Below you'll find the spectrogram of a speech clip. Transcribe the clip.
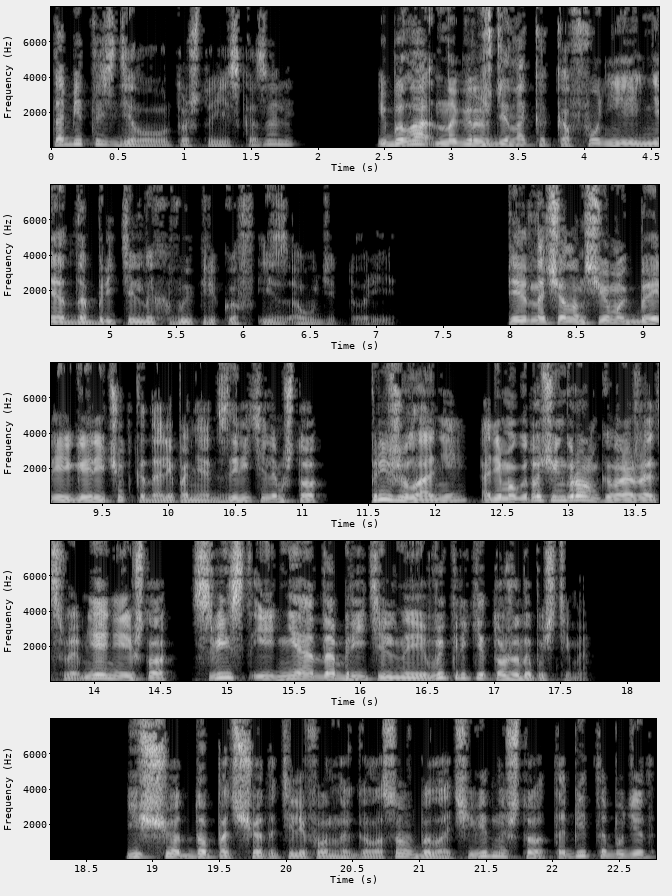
Табита сделала то, что ей сказали, и была награждена какофонией неодобрительных выкриков из аудитории. Перед началом съемок Берри и Гэри четко дали понять зрителям, что при желании они могут очень громко выражать свое мнение, что свист и неодобрительные выкрики тоже допустимы. Еще до подсчета телефонных голосов было очевидно, что Табита будет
